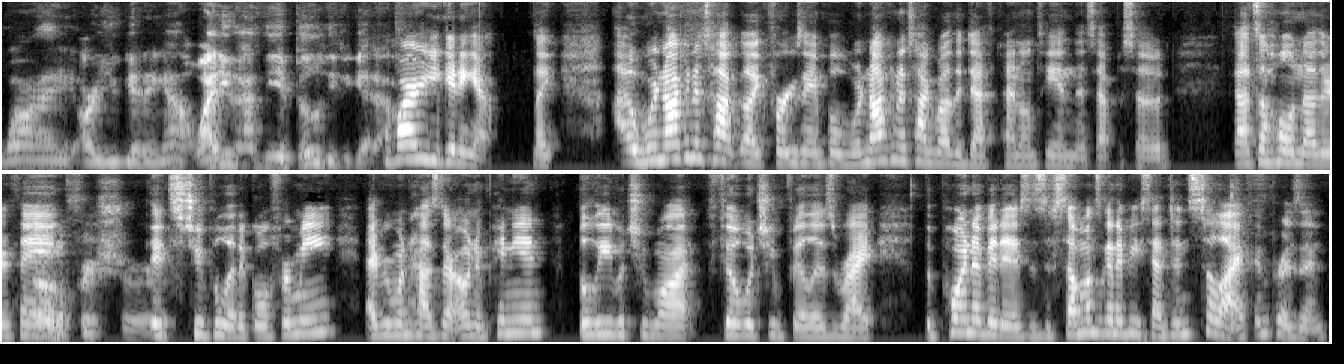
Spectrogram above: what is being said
Why are you getting out? Why do you have the ability to get out? Why are you getting out? Like, I, we're not going to talk. Like, for example, we're not going to talk about the death penalty in this episode. That's a whole nother oh, thing. Oh, for sure. it's too political for me. Everyone has their own opinion. Believe what you want. Feel what you feel is right. The point of it is, is if someone's going to be sentenced to life in prison,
